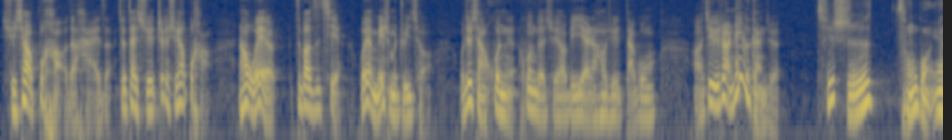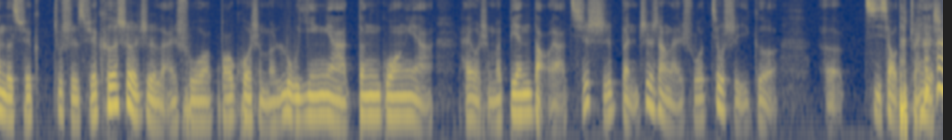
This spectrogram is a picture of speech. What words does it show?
学校不好的孩子就在学这个学校不好，然后我也自暴自弃，我也没什么追求，我就想混混个学校毕业，然后去打工，啊，就有点那个感觉。其实从广院的学就是学科设置来说，包括什么录音呀、灯光呀，还有什么编导呀，其实本质上来说就是一个呃技校的专业设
